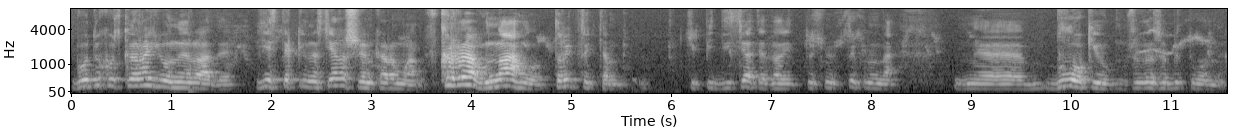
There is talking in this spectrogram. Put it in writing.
Бодуховської районної ради, є такий у нас Ярошенко Роман, вкрав нагло 30 там, чи 50, я навіть точну цифру на блоків железобетонних.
